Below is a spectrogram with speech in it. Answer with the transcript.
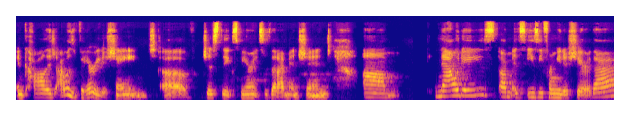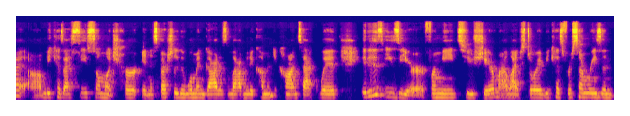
in college, I was very ashamed of just the experiences that I mentioned. Um, nowadays, um, it's easy for me to share that um, because I see so much hurt, and especially the women God has allowed me to come into contact with. It is easier for me to share my life story because for some reason,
